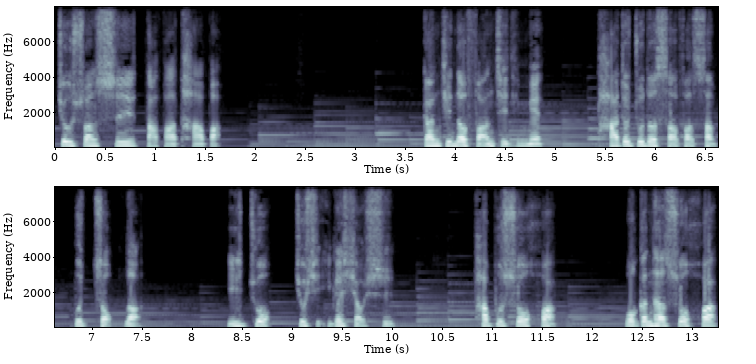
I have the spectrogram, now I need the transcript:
就算是打发他吧。刚进到房子里面，他就坐在沙发上不走了，一坐就是一个小时。他不说话，我跟他说话，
